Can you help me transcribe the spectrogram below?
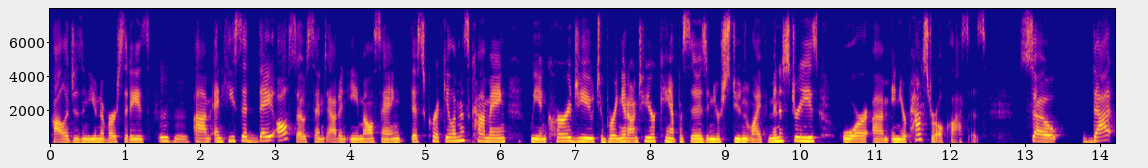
Colleges and Universities. Mm-hmm. Um, and he said they also sent out an email saying, This curriculum is coming. We encourage you to bring it onto your campuses in your student life ministries or um, in your pastoral classes. So that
